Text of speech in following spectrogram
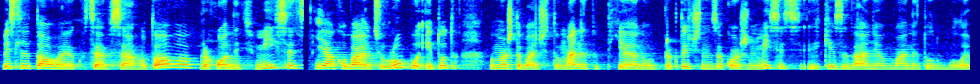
Після того, як це все готово, проходить місяць, я ховаю цю групу, і тут ви можете бачити, у мене тут є ну практично за кожен місяць, які завдання в мене тут були.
